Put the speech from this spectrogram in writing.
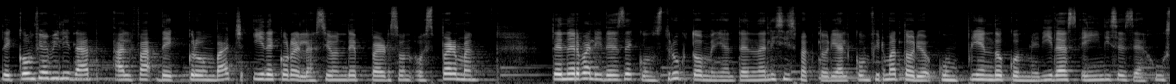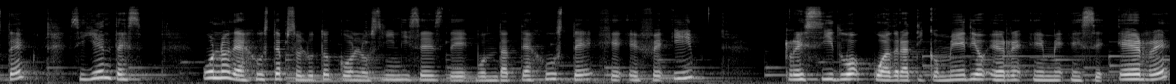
de confiabilidad alfa de Cronbach y de correlación de Person o Sperman tener validez de constructo mediante análisis factorial confirmatorio cumpliendo con medidas e índices de ajuste siguientes. Uno de ajuste absoluto con los índices de bondad de ajuste GFI, residuo cuadrático medio RMSR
